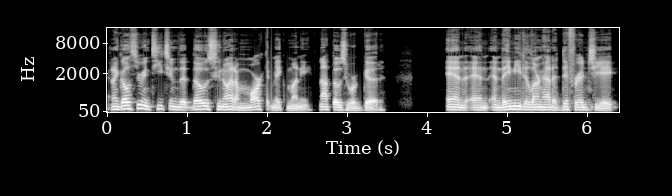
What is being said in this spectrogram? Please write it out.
And I go through and teach him that those who know how to market make money, not those who are good. And, and, and they need to learn how to differentiate,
